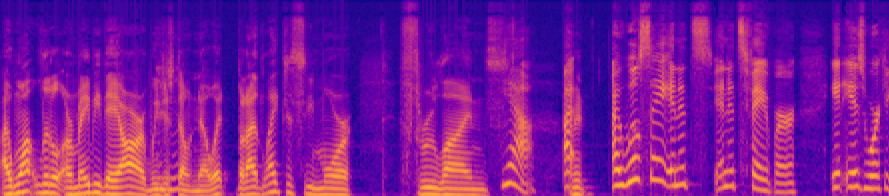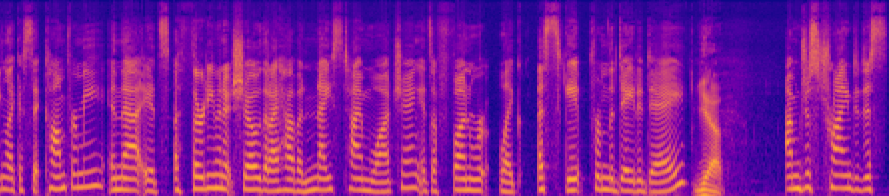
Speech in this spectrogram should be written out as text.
I want little, or maybe they are, and we just don't know it. But I'd like to see more through lines. Yeah. I I, mean- I will say in its in its favor, it is working like a sitcom for me in that it's a 30 minute show that I have a nice time watching. It's a fun like escape from the day to day. Yeah. I'm just trying to dis-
